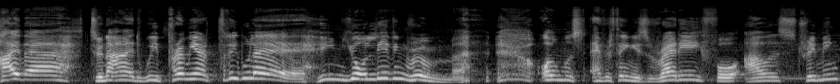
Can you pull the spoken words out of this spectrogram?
Hi there! Tonight we premiere Triboulet in your living room. Almost everything is ready for our streaming.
